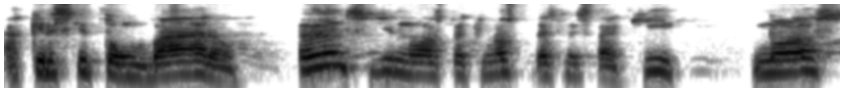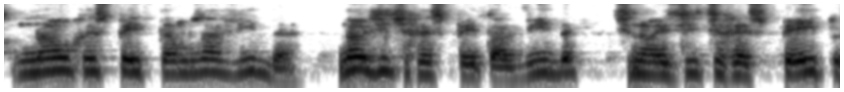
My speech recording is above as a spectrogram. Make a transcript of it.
aqueles que tombaram antes de nós para que nós pudéssemos estar aqui, nós não respeitamos a vida. Não existe respeito à vida se não existe respeito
